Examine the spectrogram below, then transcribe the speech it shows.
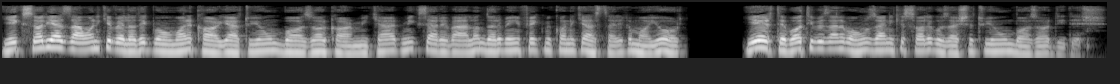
یک سالی از زمانی که ولادک به عنوان کارگر توی اون بازار کار می‌کرد میگذره و الان داره به این فکر می‌کنه که از طریق مایورد یه ارتباطی بزنه با اون زنی که سال گذشته توی اون بازار دیدش.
